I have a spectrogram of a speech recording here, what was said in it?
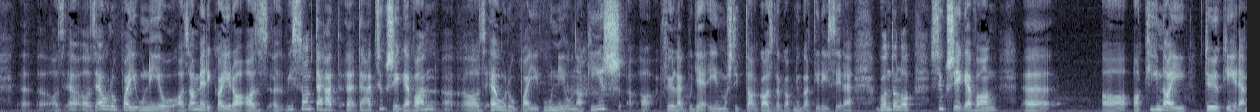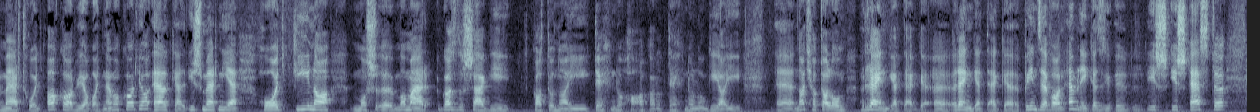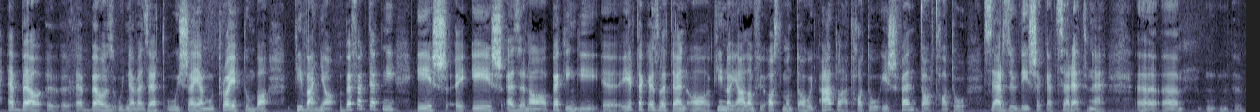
az, az Európai Unió, az amerikaira, az viszont tehát, tehát szüksége van az Európai Uniónak is, a, főleg ugye én most itt a gazdagabb nyugati részére gondolok, szüksége van a, a kínai tőkére, mert hogy akarja vagy nem akarja, el kell ismernie, hogy Kína most ma már gazdasági, katonai, techno, ha akarod, technológiai nagyhatalom, rengeteg, rengeteg pénze van, emlékezzük, és, és ezt ebbe, a, ebbe az úgynevezett új Sejemút projektumba kívánja befektetni, és, és ezen a pekingi értekezleten a kínai államfő azt mondta, hogy átlátható és fenntartható szerződéseket szeretne,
